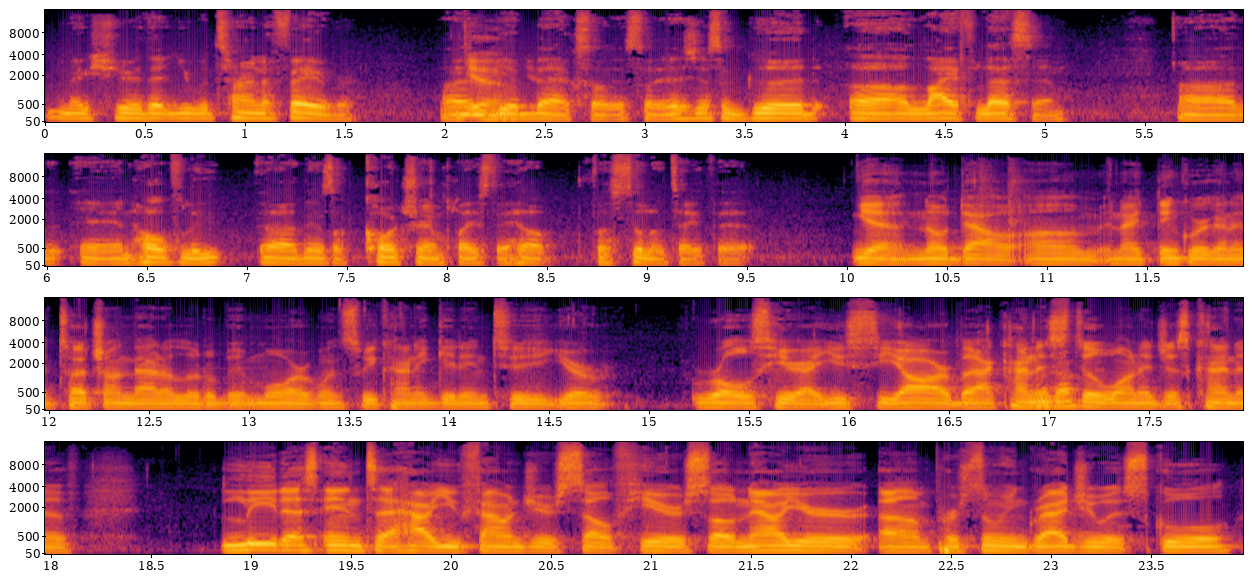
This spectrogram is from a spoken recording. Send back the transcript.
make sure that you return a favor uh, yeah. and give back. So so it's just a good uh, life lesson, and hopefully there's a culture in place to help facilitate that. Yeah, no doubt. Um, and I think we're going to touch on that a little bit more once we kind of get into your roles here at UCR, but I kind of okay. still want to just kind of lead us into how you found yourself here. So now you're um, pursuing graduate school,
